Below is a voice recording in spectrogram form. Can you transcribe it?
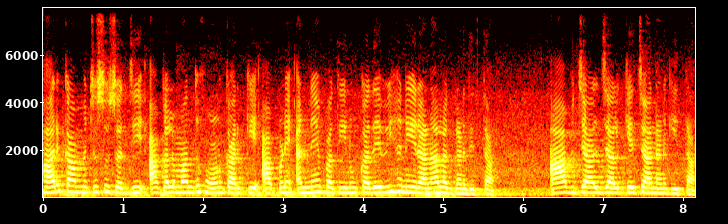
ਹਰ ਕੰਮ 'ਚ ਸੁਸੱਜੀ ਅਕਲਮੰਦ ਹੋਣ ਕਰਕੇ ਆਪਣੇ ਅੰਨੇ ਪਤੀ ਨੂੰ ਕਦੇ ਵੀ ਹਨੇਰਾ ਨਾ ਲੱਗਣ ਦਿੱਤਾ। ਆਪ ਜਲ ਜਲ ਕੇ ਚਾਨਣ ਕੀਤਾ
